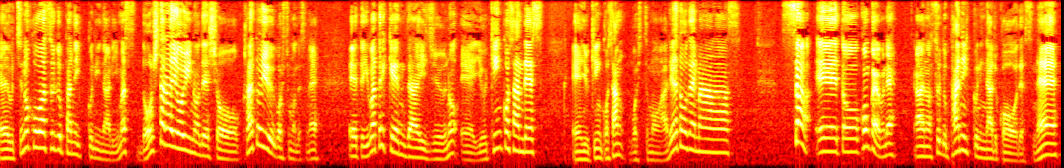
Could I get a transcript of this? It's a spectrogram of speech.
えーうちの子はすぐパニックになります。どうしたらよいのでしょうかというご質問ですね。えっ、と、岩手県在住の、えゆきんこさんです。えゆきんこさん、ご質問ありがとうございます。さあ、えっ、と、今回はね、あの、すぐパニックになる子ですね。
